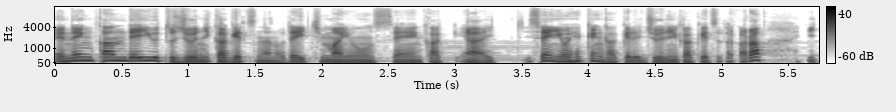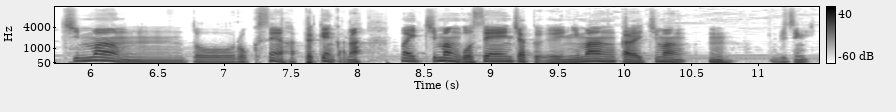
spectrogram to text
円。年間で言うと12ヶ月なので、1万4000円かけ、あ、1400円かける12ヶ月だから、1万6800円かな。まあ、1万5000円弱、2万から1万、うん、別に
